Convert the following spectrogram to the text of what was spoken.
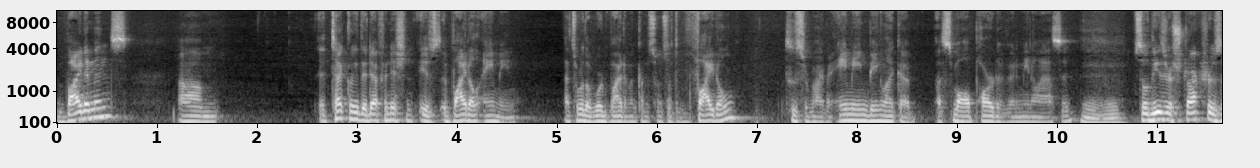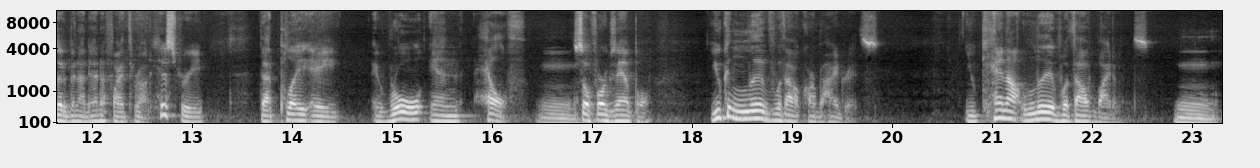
Vitamins, um, technically the definition is vital amine. That's where the word vitamin comes from. So it's vital to survive. And amine being like a, a small part of an amino acid. Mm-hmm. So these are structures that have been identified throughout history that play a, a role in health. Mm. So for example, you can live without carbohydrates. You cannot live without vitamins. Mm.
